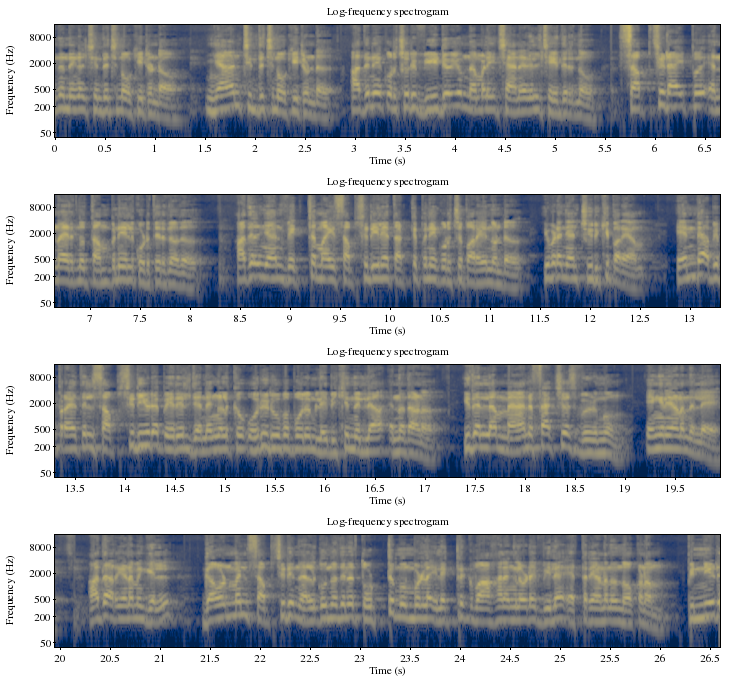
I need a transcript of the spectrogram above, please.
എന്ന് നിങ്ങൾ ചിന്തിച്ചു നോക്കിയിട്ടുണ്ടോ? ഞാൻ ചിന്തിച്ചു നോക്കിയിട്ടുണ്ട്. അതിനെക്കുറിച്ചൊരു വീഡിയോയും നമ്മൾ ഈ ചാനലിൽ ചെയ്തിരുന്നു. സബ്സിഡൈപ്പ് എന്നായിരുന്നു തമ്പനിയിൽ കൊടുത്തിരുന്നത്. അതിൽ ഞാൻ വ്യക്തമായി സബ്സിഡിയിലെ തട്ടിപ്പിനെ കുറിച്ച് പറയുന്നുണ്ട്. ഇവിടെ ഞാൻ ചുരുക്കി പറയാം. എന്റെ അഭിപ്രായത്തിൽ സബ്സിഡിയുടെ പേരിൽ ജനങ്ങൾക്ക് ഒരു രൂപ പോലും ലഭിക്കുന്നില്ല എന്നതാണ്. ഇതെല്ലാം മാനുഫാക്ചേഴ്സ് വിഴുങ്ങും. എങ്ങനെയാണെന്നല്ലേ? അതറിയണമെങ്കിൽ ഗവൺമെന്റ് സബ്സിഡി നൽകുന്നതിന് തൊട്ട് മുമ്പുള്ള ഇലക്ട്രിക് വാഹനങ്ങളുടെ വില എത്രയാണെന്ന് നോക്കണം. പിന്നീട്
